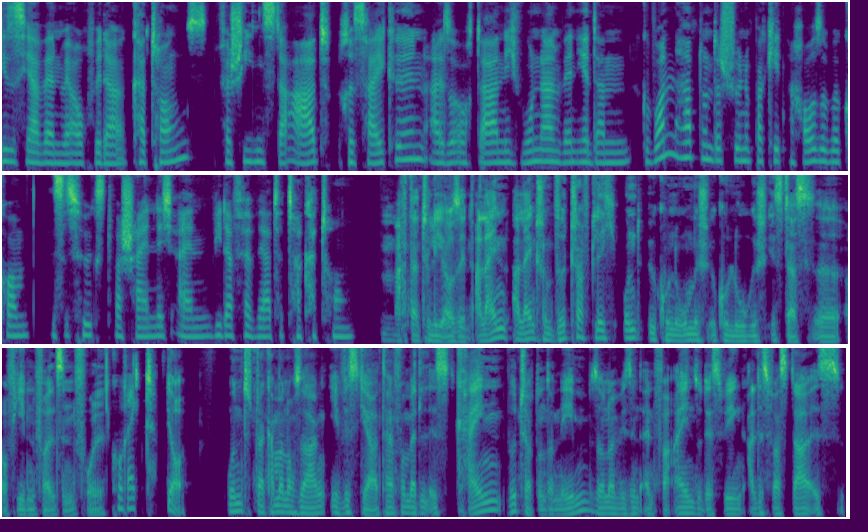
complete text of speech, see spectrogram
Dieses Jahr werden wir auch wieder Kartons verschiedenster Art recyceln. Also auch da nicht wundern, wenn ihr dann gewonnen habt und das schöne Paket nach Hause bekommt. Es ist höchstwahrscheinlich ein wiederverwerteter Karton. Macht natürlich auch Sinn. Allein, allein schon wirtschaftlich und ökonomisch, ökologisch ist das äh, auf jeden Fall sinnvoll. Korrekt. Ja. Und da kann man noch sagen, ihr wisst ja, Time for Metal ist kein Wirtschaftsunternehmen, sondern wir sind ein Verein, so deswegen alles, was da ist,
